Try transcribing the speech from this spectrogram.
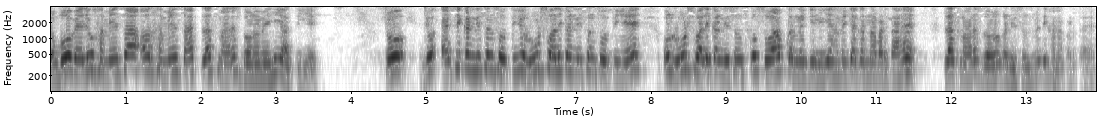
तो वो वैल्यू हमेशा और हमेशा प्लस माइनस दोनों में ही आती है। तो जो ऐसी कंडीशंस होती है रूट्स वाली कंडीशंस होती हैं, उन रूट्स वाली कंडीशंस को स्वैप करने के लिए हमें क्या करना पड़ता है? प्लस माइनस दोनों कंडीशंस में दिखाना पड़ता है।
